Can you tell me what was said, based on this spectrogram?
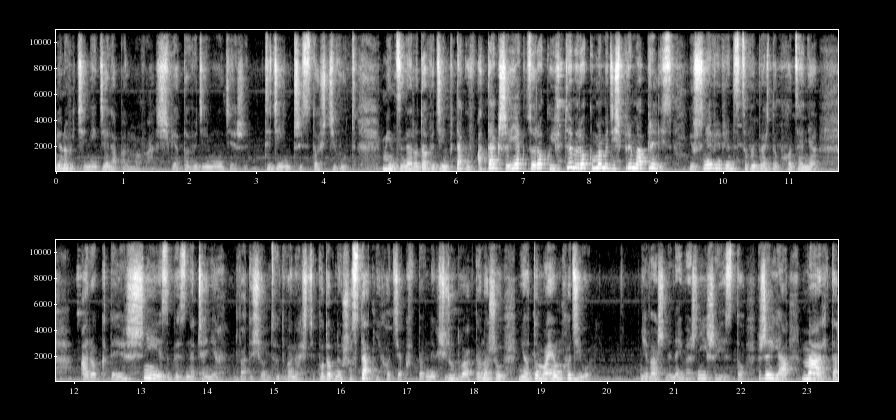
mianowicie Niedziela Palmowa, Światowy Dzień Młodzieży, Tydzień Czystości Wód, Międzynarodowy Dzień Ptaków, a także jak co roku i w tym roku mamy dziś Prima Aprilis. Już nie wiem więc co wybrać do obchodzenia, a rok też nie jest bez znaczenia 2012. Podobno już ostatni, choć jak w pewnych źródłach donoszą, nie o to mają chodziło. Nieważne, najważniejsze jest to, że ja, Marta,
